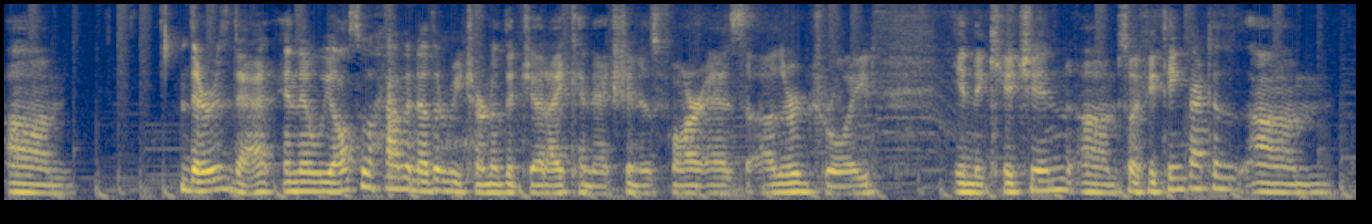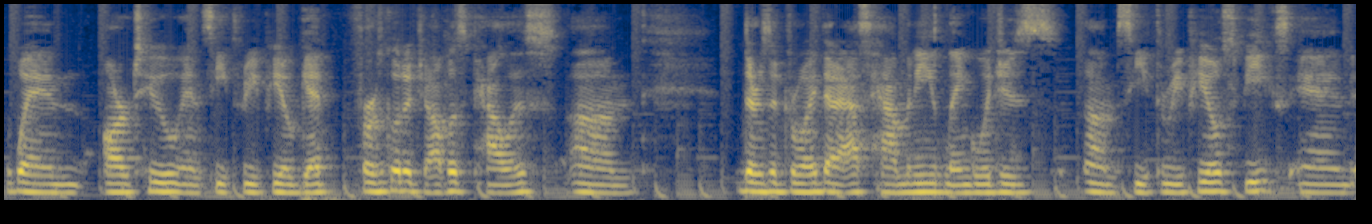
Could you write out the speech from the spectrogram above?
um, there is that. And then we also have another Return of the Jedi connection as far as the other droid in the kitchen. Um, so if you think back to um, when R2 and C3PO get first go to Jabba's palace, um, there's a droid that asks how many languages um, C3PO speaks, and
